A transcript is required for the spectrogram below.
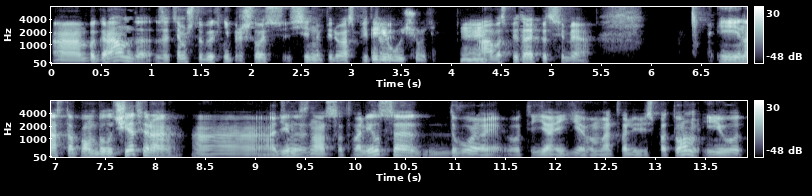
а, бэкграунда, за тем, чтобы их не пришлось сильно перевоспитывать. Переучивать. Угу. А воспитать под себя. И нас по-моему, было четверо. А, один из нас отвалился, двое, вот я и Ева, мы отвалились потом. И вот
